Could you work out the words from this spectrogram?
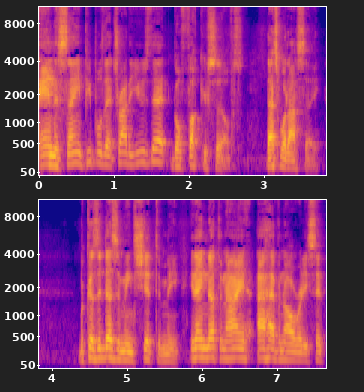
And the same people that try to use that, go fuck yourselves. That's what I say. Because it doesn't mean shit to me. It ain't nothing I I haven't already said.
